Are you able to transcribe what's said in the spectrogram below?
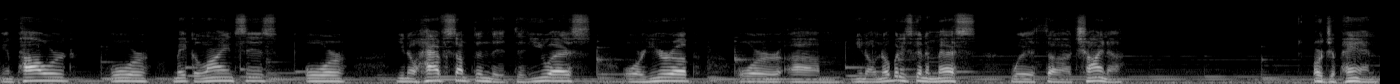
empowered or make alliances or you know have something that the US or Europe or um, you know nobody's going to mess with uh, China or Japan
